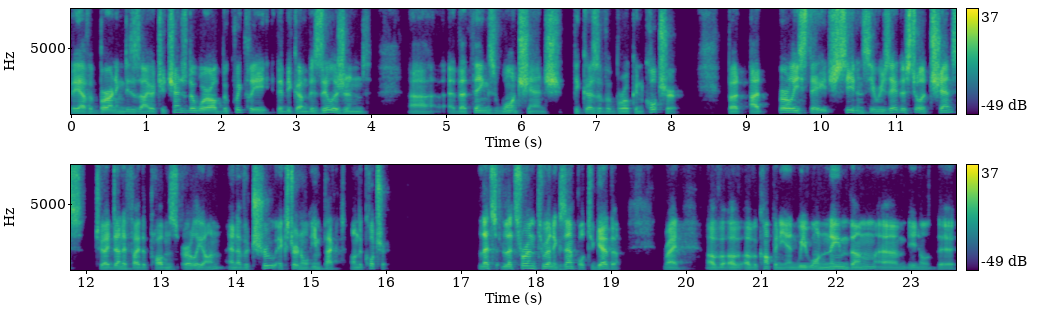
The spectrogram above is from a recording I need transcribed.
They have a burning desire to change the world, but quickly they become disillusioned uh, that things won't change because of a broken culture. But at early stage, seed and Series A, there's still a chance to identify the problems early on and have a true external impact on the culture. Let's let's run through an example together right of, of, of a company. And we won't name them um, you know the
